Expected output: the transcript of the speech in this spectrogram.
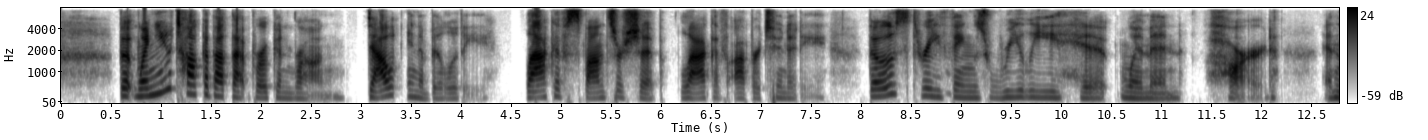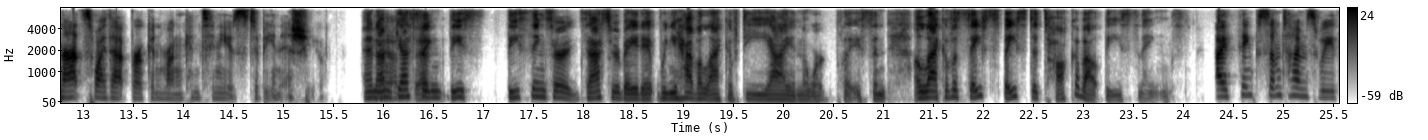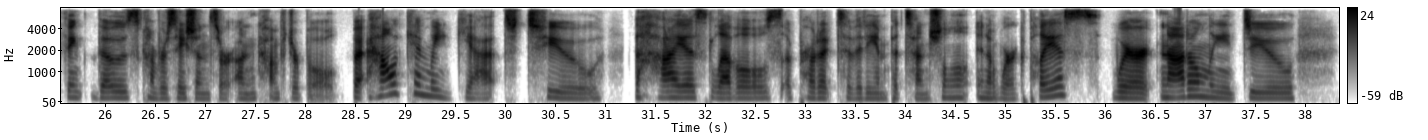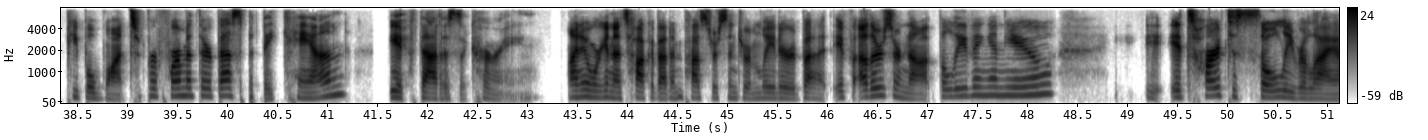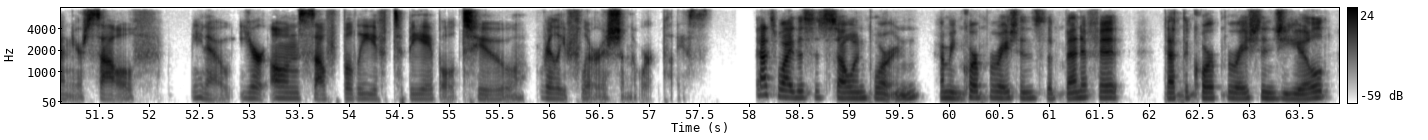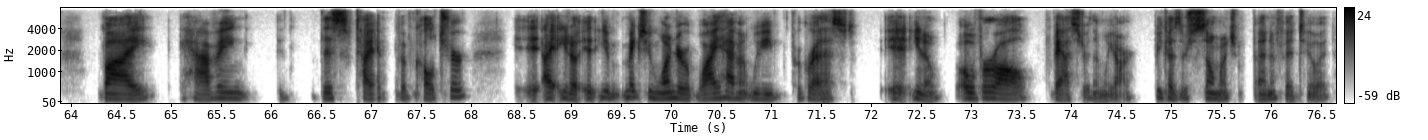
but when you talk about that broken rung, doubt inability, lack of sponsorship, lack of opportunity, those three things really hit women hard. And that's why that broken rung continues to be an issue. And I'm guessing that- these these things are exacerbated when you have a lack of DEI in the workplace and a lack of a safe space to talk about these things. I think sometimes we think those conversations are uncomfortable, but how can we get to the highest levels of productivity and potential in a workplace where not only do people want to perform at their best, but they can if that is occurring? I know we're going to talk about imposter syndrome later, but if others are not believing in you, it's hard to solely rely on yourself, you know, your own self belief to be able to really flourish in the workplace. That's why this is so important. I mean, corporations, the benefit that the corporations yield by having this type of culture, it, I, you know, it, it makes you wonder why haven't we progressed it, you know, overall faster than we are because there's so much benefit to it.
